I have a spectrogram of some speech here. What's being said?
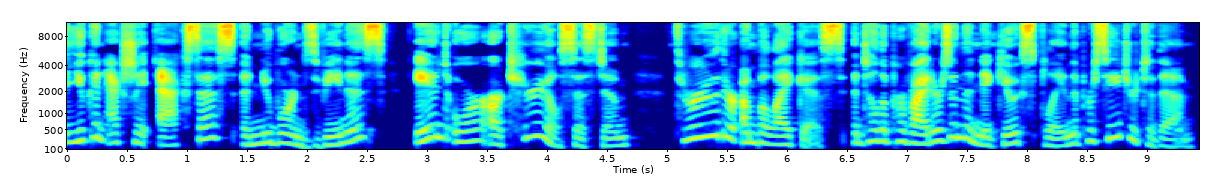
that you can actually access a newborn's venous and or arterial system through their umbilicus until the providers in the NICU explain the procedure to them.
